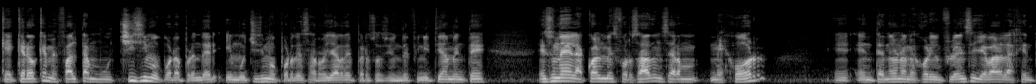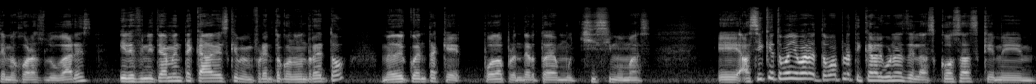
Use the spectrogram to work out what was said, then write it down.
que creo que me falta muchísimo por aprender y muchísimo por desarrollar de persuasión. Definitivamente es una de la cual me he esforzado en ser mejor, en tener una mejor influencia, llevar a la gente mejor a sus lugares. Y definitivamente cada vez que me enfrento con un reto, me doy cuenta que puedo aprender todavía muchísimo más. Eh, así que te voy a llevar, te voy a platicar algunas de las cosas que me,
